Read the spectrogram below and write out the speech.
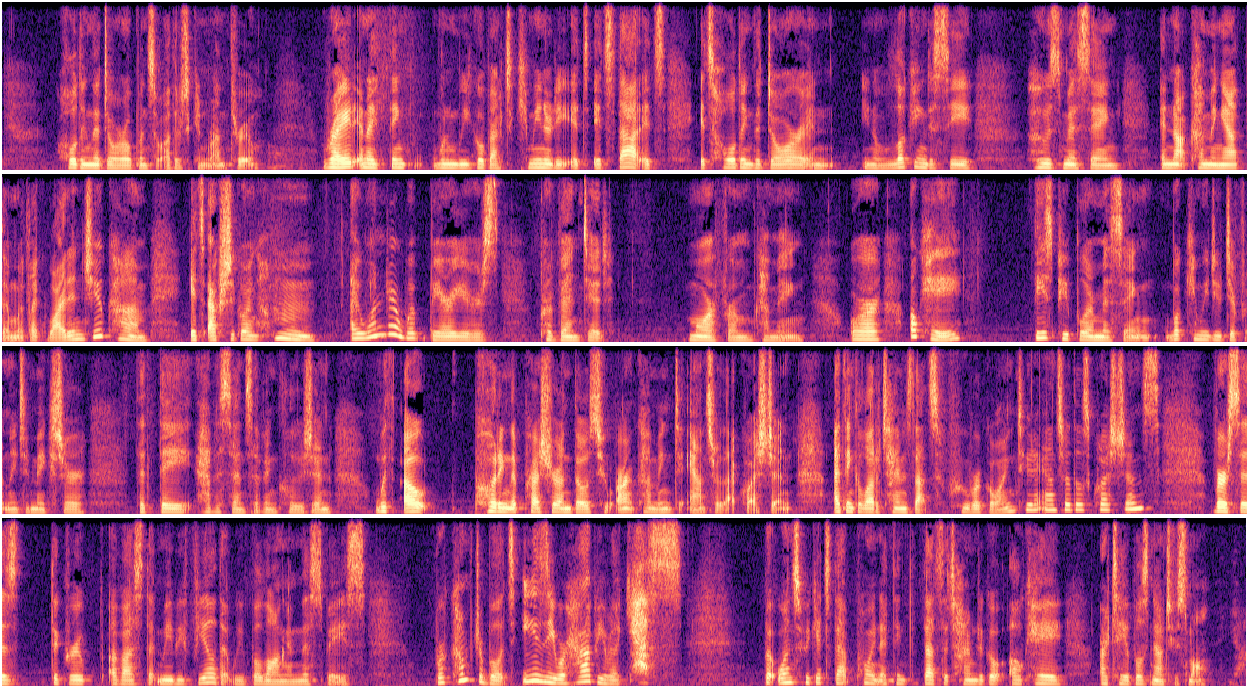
holding the door open so others can run through. Right? And i think when we go back to community it's it's that. It's it's holding the door and you know looking to see who's missing and not coming at them with like why didn't you come it's actually going hmm i wonder what barriers prevented more from coming or okay these people are missing. What can we do differently to make sure that they have a sense of inclusion without putting the pressure on those who aren't coming to answer that question? I think a lot of times that's who we're going to to answer those questions versus the group of us that maybe feel that we belong in this space. We're comfortable, it's easy, we're happy, we're like, yes. But once we get to that point, I think that that's the time to go, okay, our table is now too small. Yeah.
